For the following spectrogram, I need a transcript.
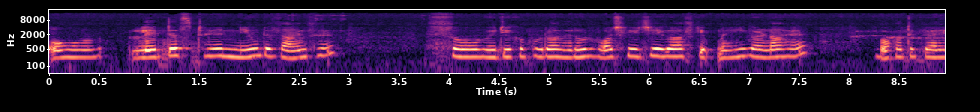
और लेटेस्ट हैं न्यू डिज़ाइंस हैं। सो so, वीडियो को पूरा ज़रूर वॉच कीजिएगा स्किप नहीं करना है। बहुत ही प्यारे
